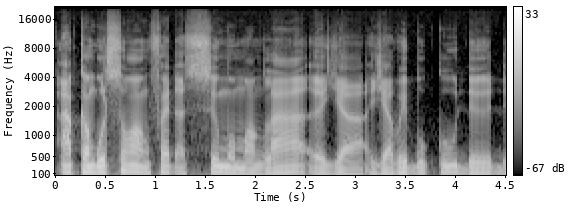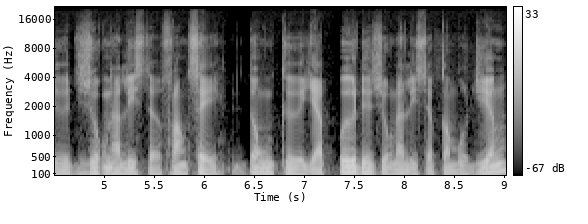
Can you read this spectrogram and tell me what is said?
À Cambodge Soir, en fait, à ce moment-là, il y, avait beaucoup de, de journalistes français. Donc, il y a peu de journalistes cambodgiens.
